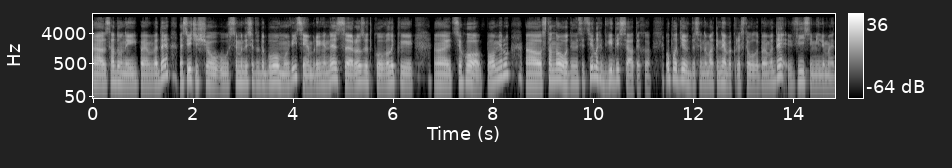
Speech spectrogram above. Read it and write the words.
е, згадуваний БМВД, свідчить, що у 70-добовому віці ембріогенез розвитку великої цього поміру встановив 11,2. У плодів, де свиноматки не використовували БМВД, 8 мм.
